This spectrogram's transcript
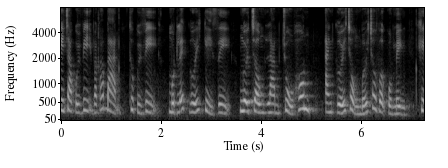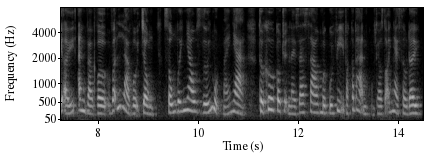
kính chào quý vị và các bạn. Thưa quý vị, một lễ cưới kỳ dị, người chồng làm chủ hôn, anh cưới chồng mới cho vợ của mình. Khi ấy anh và vợ vẫn là vợ chồng, sống với nhau dưới một mái nhà. Thực hư câu chuyện này ra sao? Mời quý vị và các bạn cùng theo dõi ngay sau đây.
